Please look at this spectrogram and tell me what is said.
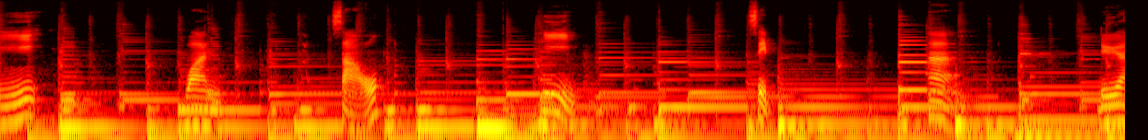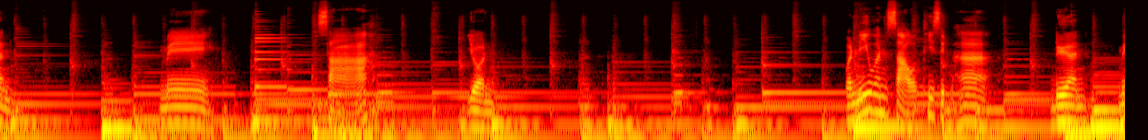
นี้ วัน เสาร์ ที่ 10 5 เดือน เมษายน วันนี้วันเสาร์ที่ 15 เดือนเม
